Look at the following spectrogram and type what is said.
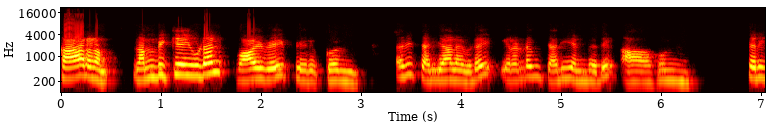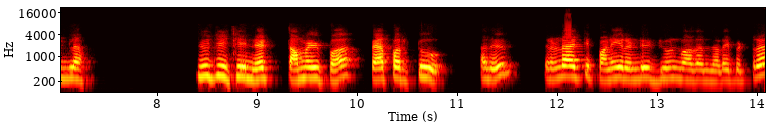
காரணம் நம்பிக்கையுடன் வாழ்வை பெருக்கும். அது சரியான விடை. இரண்டும் சரி என்பது ஆகும். சரிங்களா? யூஜிசி நெட் தமிழ் ப பேப்பர் டூ அது இரண்டாயிரத்தி பனிரெண்டு ஜூன் மாதம் நடைபெற்ற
